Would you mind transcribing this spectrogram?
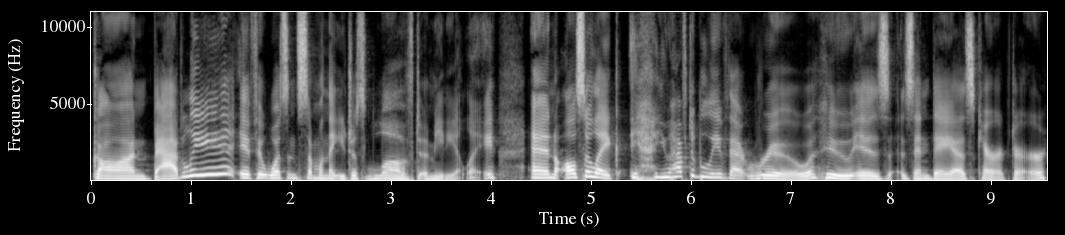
gone badly if it wasn't someone that you just loved immediately. And also, like, you have to believe that Rue, who is Zendaya's character,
